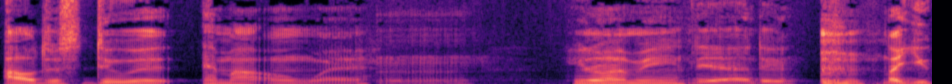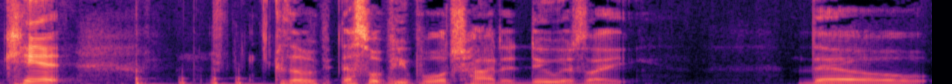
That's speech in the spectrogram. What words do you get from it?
I'll just do it in my own way. You know what I mean? yeah, I do. like you can't because that's what people will try to do is like they'll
